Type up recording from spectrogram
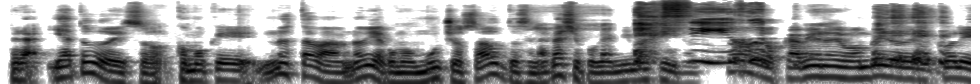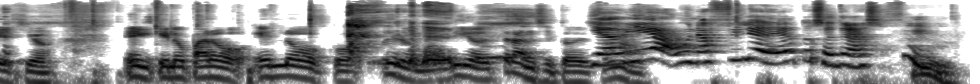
espera, y a todo eso, como que no estaba, no había como muchos autos en la calle, porque me imagino, Sí, todos los camiones de bomberos del colegio, el que lo paró, el loco, era un lío de tránsito eso, Y ¿no? había una fila de autos atrás. Hmm. Mm,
